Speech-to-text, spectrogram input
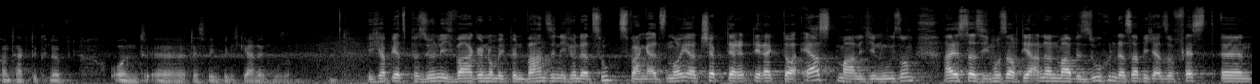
Kontakte knüpft. Und deswegen bin ich gerne in Husum. Ich habe jetzt persönlich wahrgenommen, ich bin wahnsinnig unter Zugzwang. Als neuer Chapter-Direktor erstmalig in Husum heißt das, ich muss auch die anderen mal besuchen. Das habe ich also fest äh,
